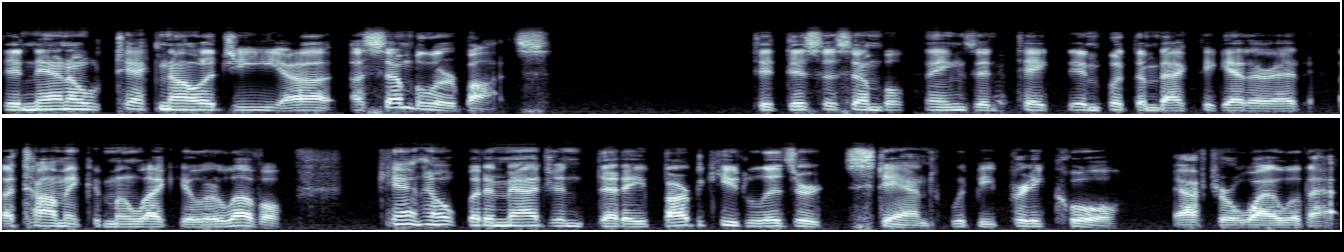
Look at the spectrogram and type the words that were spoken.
The nanotechnology uh, assembler bots to disassemble things and take and put them back together at atomic and molecular level. Can't help but imagine that a barbecued lizard stand would be pretty cool after a while of that.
